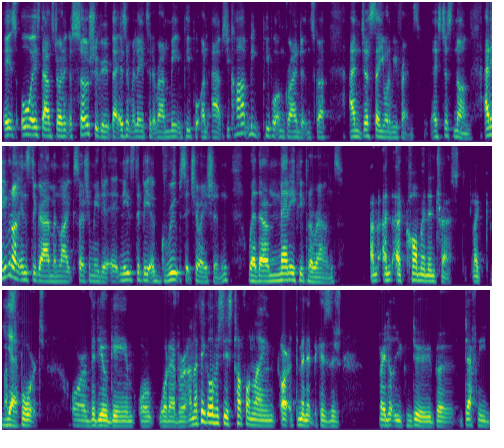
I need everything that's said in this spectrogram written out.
It's always down to joining a social group that isn't related around meeting people on apps. You can't meet people on Grindr and Scruff and just say you want to be friends. It's just not. Mm. And even on Instagram and like social media, it needs to be a group situation where there are many people around. and, and a common interest, like a Yeah. sport or a video game or whatever. And I think obviously it's tough online or at the minute because there's very little you can do, but definitely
